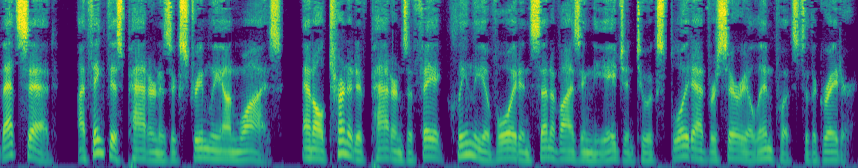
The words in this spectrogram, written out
That said, I think this pattern is extremely unwise, and alternative patterns of Fayette cleanly avoid incentivizing the agent to exploit adversarial inputs to the grader.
